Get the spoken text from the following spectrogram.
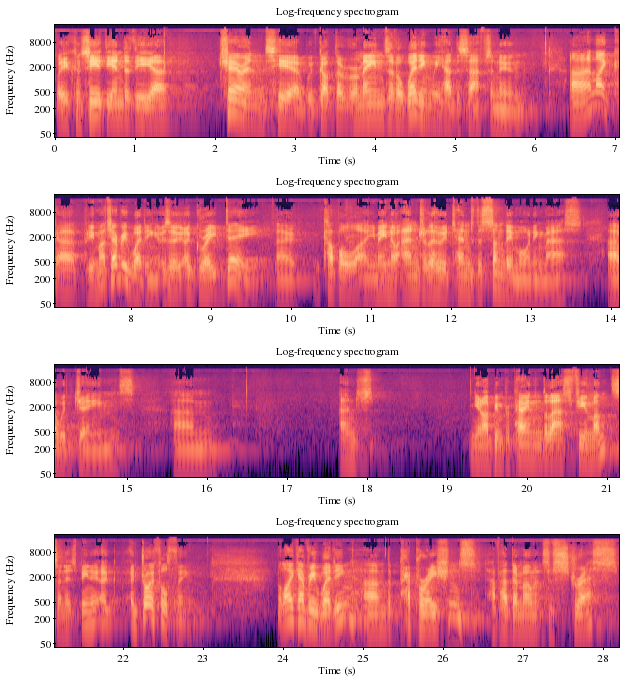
Well, you can see at the end of the uh, chair ends here, we've got the remains of a wedding we had this afternoon. Uh, and like uh, pretty much every wedding, it was a, a great day. a couple, uh, you may know Angela, who attends the Sunday morning Mass uh, with James. Um, and, you know, I've been preparing them the last few months, and it's been a, a joyful thing. But like every wedding, um, the preparations have had their moments of stress.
